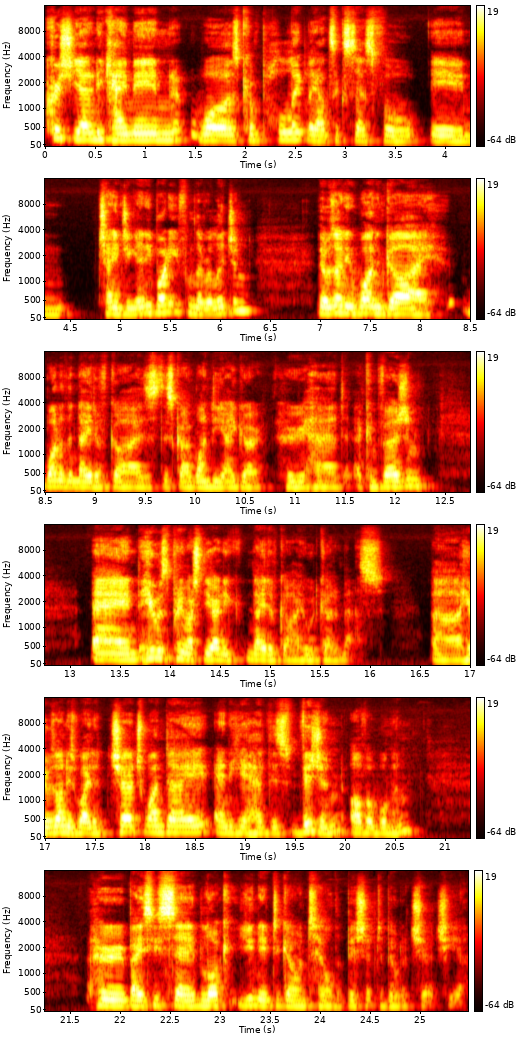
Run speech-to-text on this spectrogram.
Christianity came in, was completely unsuccessful in changing anybody from the religion. There was only one guy, one of the native guys, this guy Juan Diego, who had a conversion, and he was pretty much the only native guy who would go to mass. Uh, he was on his way to church one day and he had this vision of a woman who basically said, Look, you need to go and tell the bishop to build a church here.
